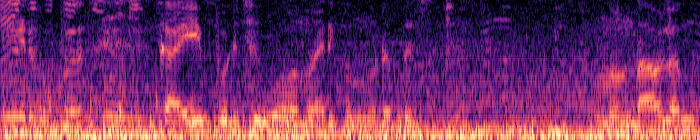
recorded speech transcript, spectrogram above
ചെരുപ്പ് കൈ പിടിച്ച് പോകുന്നതായിരിക്കും കൂടെ ബെസ്റ്റ് ഒന്നും ഉണ്ടാവില്ല എന്ന്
